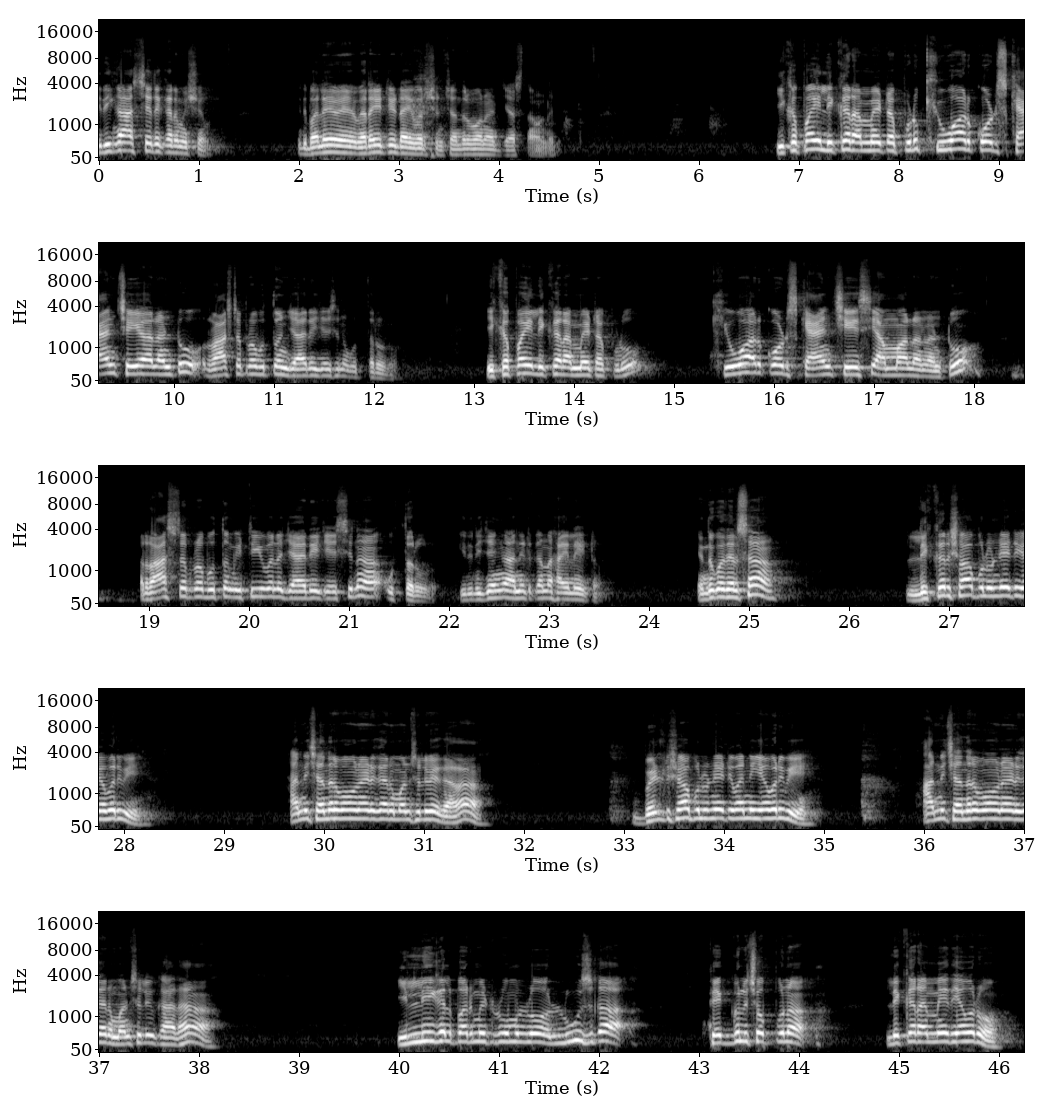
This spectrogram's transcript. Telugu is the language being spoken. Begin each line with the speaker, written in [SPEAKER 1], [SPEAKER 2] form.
[SPEAKER 1] ఇది ఇంకా ఆశ్చర్యకర విషయం. ఇది భలే వెరైటీ డైవర్షన్ చంద్రబాబు నాయుడు చేస్తూ ఉండేది. ఇకపై లిక్కర్ అమ్మేటప్పుడు క్యూఆర్ కోడ్ స్కాన్ చేయాలంటూ రాష్ట్ర ప్రభుత్వం జారీ చేసిన ఉత్తర్వులు. ఇకపై లిక్కర్ అమ్మేటప్పుడు క్యూఆర్ కోడ్ స్కాన్ చేసి అమ్మాలని అంటూ రాష్ట్ర ప్రభుత్వం ఇటీవల జారీ చేసిన ఉత్తర్వులు. ఇది నిజంగా అన్నిటికన్నా హైలైట్ ఎందుకో తెలుసా? లిక్కర్ షాపులు ఉండేటివి ఎవరివి? అన్ని చంద్రబాబు నాయుడు గారి మనుషులవే కదా? బెల్ట్ షాపులు ఉండేటివన్నీ ఎవరివి? అన్ని చంద్రబాబు నాయుడు గారి మనుషులవి కాదా? ఇల్లీగల్ పర్మిట్ రూముల్లో లూజ్గా పెగ్గులు చొప్పున లిక్కర్ అమ్మేది ఎవరు?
